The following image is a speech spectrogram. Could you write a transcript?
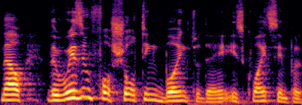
Now, the reason for shorting Boeing today is quite simple.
